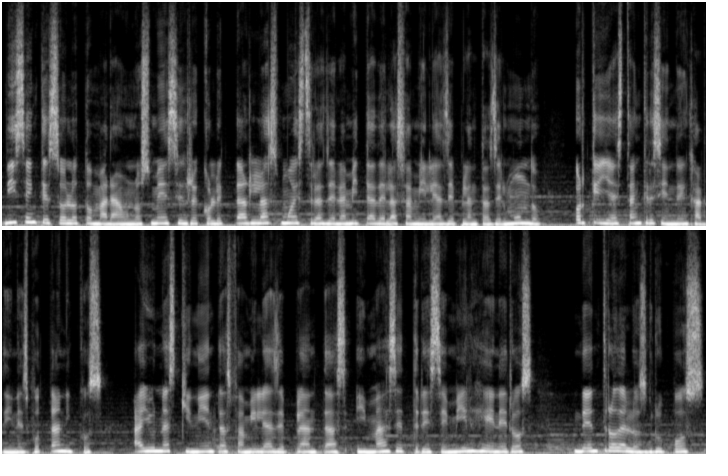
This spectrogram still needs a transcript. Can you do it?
dicen que solo tomará unos meses recolectar las muestras de la mitad de las familias de plantas del mundo, porque ya están creciendo en jardines botánicos hay unas 500 familias de plantas y más de 13.000 géneros dentro de los grupos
